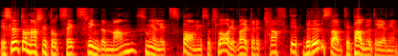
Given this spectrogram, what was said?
I slutet av mars 1986 ringde en man som enligt spaningsuppslaget verkade kraftigt berusad till Palmeutredningen.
